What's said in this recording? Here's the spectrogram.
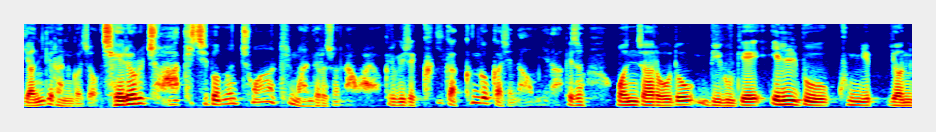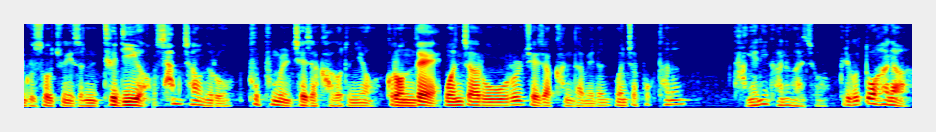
연결하는 거죠. 재료를 정확히 집어넣으면 정확히 만들어져 나와요. 그리고 이제 크기가 큰 것까지 나옵니다. 그래서 원자로도 미국의 일부 국립연구소 중에서는 드디어 3차원으로 부품을 제작하거든요. 그런데 원자로를 제작한다면 원자 폭탄은 당연히 가능하죠. 그리고 또 하나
